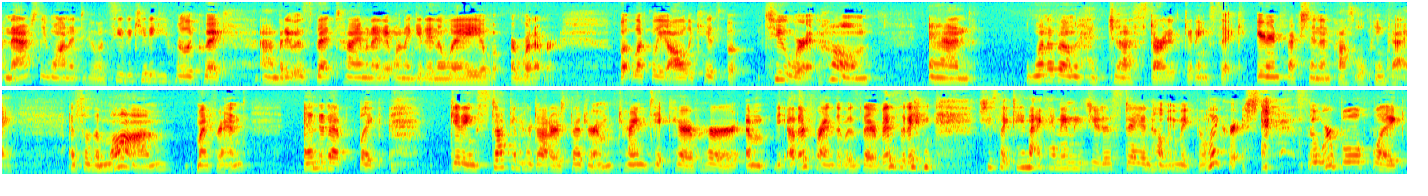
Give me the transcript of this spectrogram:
and Ashley wanted to go and see the kitty really quick um, but it was bedtime and I didn't want to get in the way of, or whatever. But luckily all the kids but two were at home and one of them had just started getting sick ear infection and possible pink eye and so the mom, my friend, ended up like getting stuck in her daughter's bedroom trying to take care of her. And the other friend that was there visiting, she's like, Tina, I kind of need you to stay and help me make the licorice. so we're both like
